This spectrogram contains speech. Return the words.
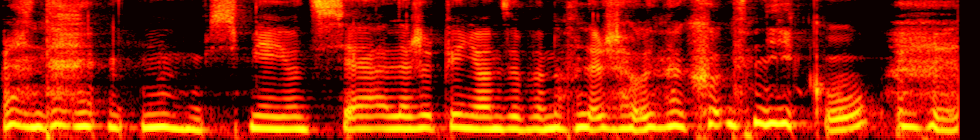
śmiejąc się, ale że pieniądze będą leżały na chodniku, mhm.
